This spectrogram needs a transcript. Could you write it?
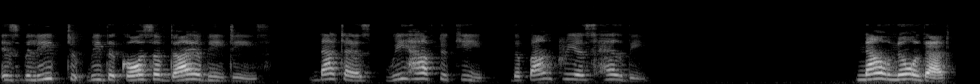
is believed to be the cause of diabetes. That is, we have to keep the pancreas healthy. Now know that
